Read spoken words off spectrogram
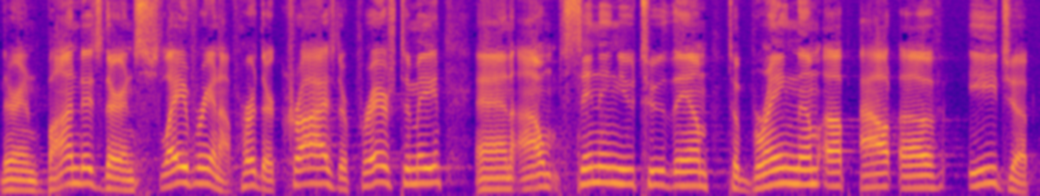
They're in bondage. They're in slavery. And I've heard their cries, their prayers to me. And I'm sending you to them to bring them up out of Egypt.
